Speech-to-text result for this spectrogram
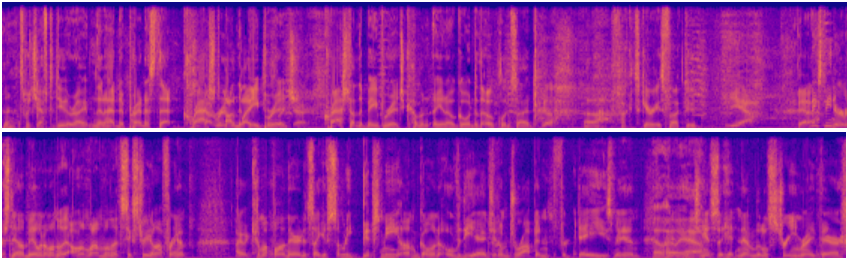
that's what you have to do, right?" And then I had an apprentice that crashed on the the, Bay just like Bridge, crashed on the Bay Bridge, coming, you know, going to the Oakland side. Ugh. Uh, fucking scary as fuck, dude. Yeah. Yeah. It makes me nervous now, man. When I'm on the on, when I'm on that Sixth Street off ramp, I come up on there and it's like if somebody bips me, I'm going over the edge and I'm dropping for days, man. Oh, hell and yeah. The chances of hitting that little stream right there, hoping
